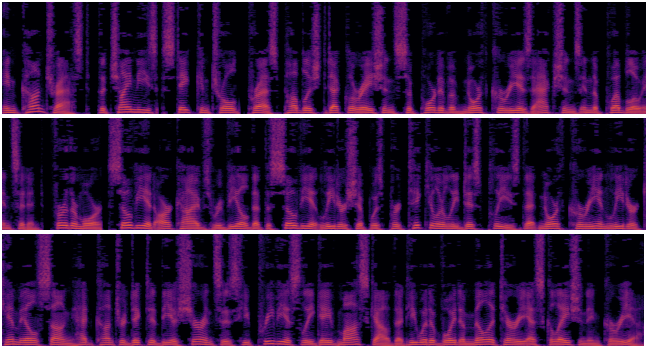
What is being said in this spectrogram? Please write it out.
In contrast, the Chinese state-controlled press published declarations supportive of North Korea's actions in the Pueblo incident. Furthermore, Soviet archives reveal that the Soviet leadership was particularly displeased that North Korean leader Kim Il-sung had contradicted the assurances he previously gave Moscow that he would avoid a military escalation in Korea.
